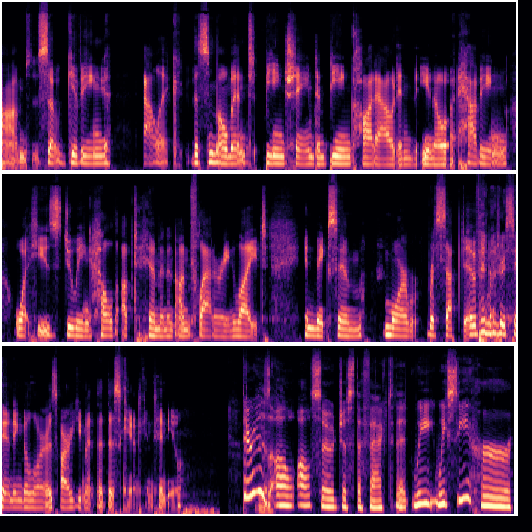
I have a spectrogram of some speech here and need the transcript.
Um, so giving Alec this moment being shamed and being caught out and, you know, having what he's doing held up to him in an unflattering light, it makes him more receptive and understanding to Laura's argument that this can't continue. There is al- also just the fact that we we see her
